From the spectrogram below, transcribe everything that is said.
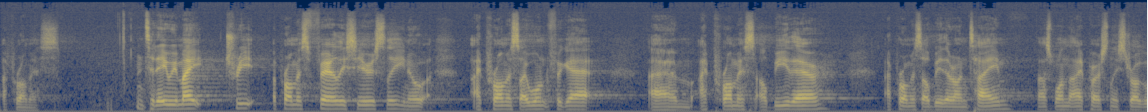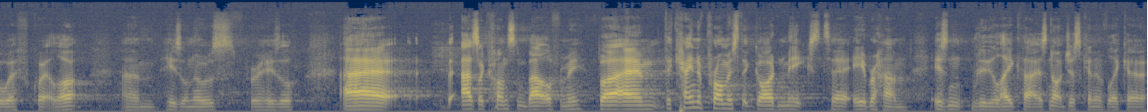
a promise. And today we might treat a promise fairly seriously. You know, I promise I won't forget. Um, I promise I'll be there. I promise I'll be there on time. That's one that I personally struggle with quite a lot. Um, Hazel knows, for Hazel. Uh, as a constant battle for me. But um, the kind of promise that God makes to Abraham isn't really like that. It's not just kind of like a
